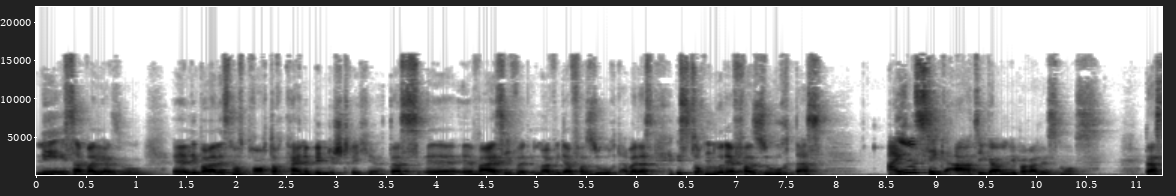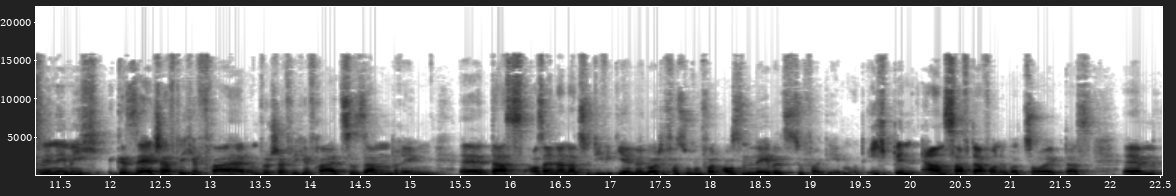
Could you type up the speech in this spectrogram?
Nee, ist aber ja so. Äh, Liberalismus braucht doch keine Bindestriche. Das äh, äh, weiß ich, wird immer wieder versucht, aber das ist doch nur der Versuch, das Einzigartige am Liberalismus dass wir nämlich gesellschaftliche Freiheit und wirtschaftliche Freiheit zusammenbringen, äh, das auseinander zu dividieren, wenn Leute versuchen, von außen Labels zu vergeben. Und ich bin ernsthaft davon überzeugt, dass ähm,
